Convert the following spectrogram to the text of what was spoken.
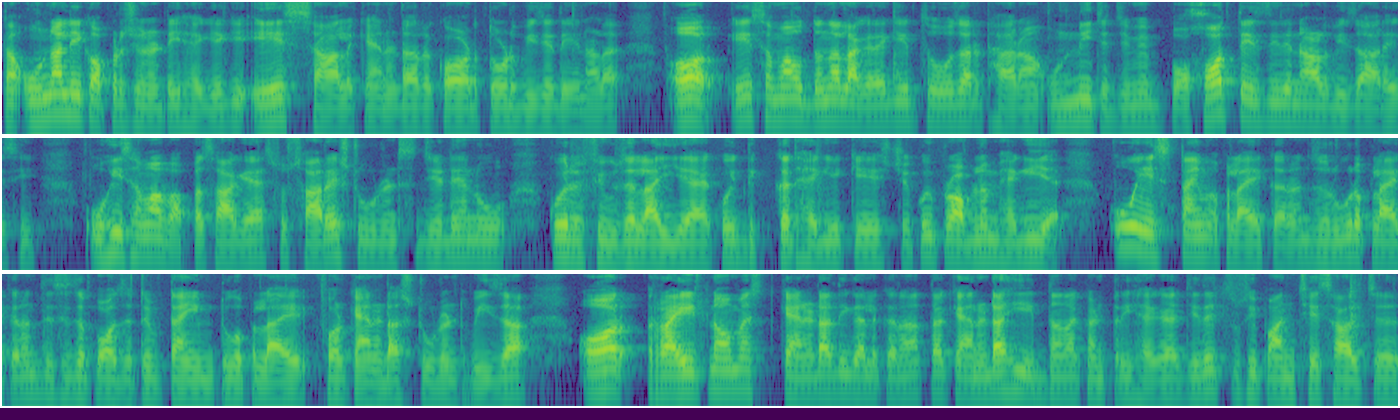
ਤਾਂ ਉਹਨਾਂ ਲਈ ਇੱਕ ਓਪਰਚ्युनिटी ਹੈਗੀ ਹੈ ਕਿ ਇਸ ਸਾਲ ਕੈਨੇਡਾ ਰਿਕਾਰਡ ਤੋੜ ਵੀਜ਼ੇ ਦੇਣ ਵਾਲਾ ਔਰ ਇਹ ਸਮਾਂ ਉਦੋਂ ਦਾ ਲੱਗ ਰਿਹਾ ਕਿ 2018 19 ਚ ਜਿਵੇਂ ਬਹੁਤ ਤੇਜ਼ੀ ਦੇ ਨਾਲ ਵੀਜ਼ਾ ਆ ਰਹੇ ਸੀ, ਉਹੀ ਸਮਾਂ ਵਾਪਸ ਆ ਗਿਆ। ਸੋ ਸਾਰੇ ਸਟੂਡੈਂਟਸ ਜਿਹੜਿਆਂ ਨੂੰ ਕੋਈ ਰਿਫਿਊਜ਼ਲ ਆਈ ਹੈ, ਕੋਈ ਦਿੱਕਤ ਹੈਗੀ ਕੇਸ 'ਚ, ਕੋਈ ਪ੍ਰੋਬਲਮ ਹੈਗੀ ਹੈ, ਉਹ ਇਸ ਟਾਈਮ ਅਪਲਾਈ ਕਰਨ, ਜ਼ਰੂਰ ਅਪਲਾਈ ਕਰਨ। This is a positive time to apply for Canada student visa ਔਰ ਰਾਈਟ ਨਾਓ ਮੈਂ ਕੈਨੇਡਾ ਦੀ ਗੱਲ ਕਰਾਂ ਤਾਂ ਕੈਨੇਡਾ ਹੀ ਇਦਾਂ ਦਾ ਕੰਟਰੀ ਹੈਗਾ ਜਿਹਦੇ 'ਚ ਤੁਸੀਂ 5-6 ਸਾਲ 'ਚ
